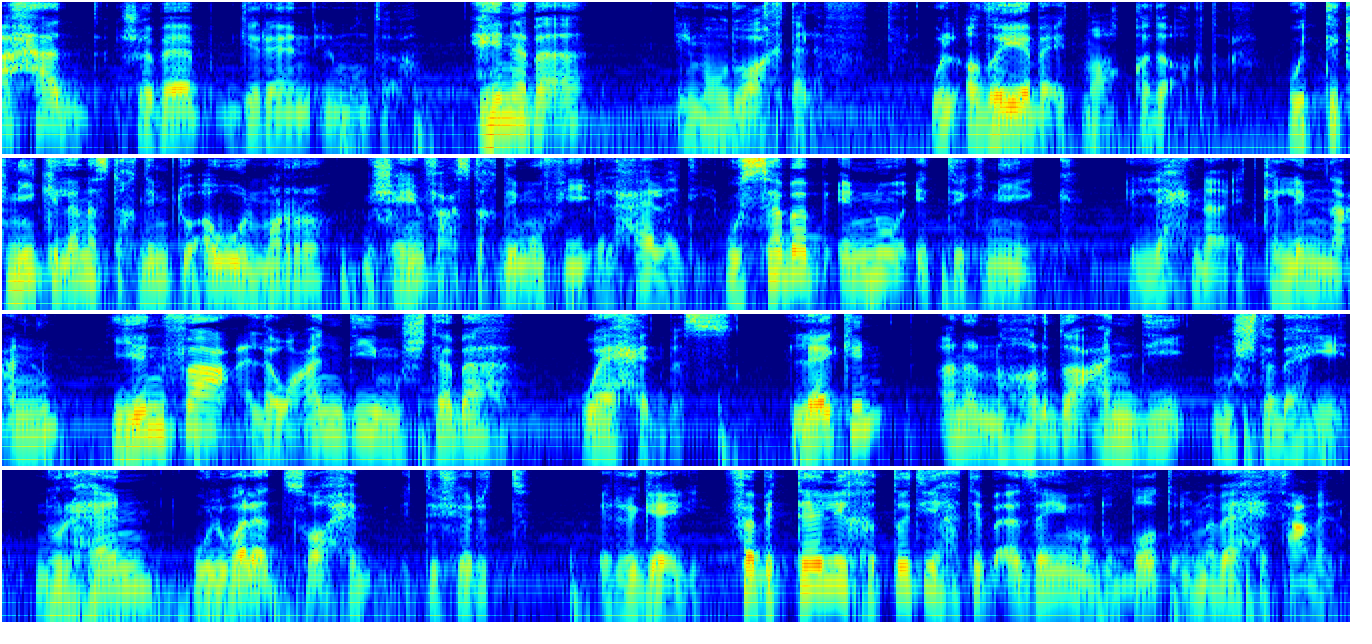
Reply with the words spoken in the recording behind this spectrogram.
أحد شباب جيران المنطقة. هنا بقى الموضوع اختلف والقضية بقت معقدة أكتر. والتكنيك اللي أنا استخدمته أول مرة مش هينفع أستخدمه في الحالة دي. والسبب إنه التكنيك اللي إحنا اتكلمنا عنه ينفع لو عندي مشتبه واحد بس. لكن أنا النهاردة عندي مشتبهين نورهان والولد صاحب التيشيرت الرجالي. فبالتالي خطتي هتبقى زي ما ضباط المباحث عملوا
